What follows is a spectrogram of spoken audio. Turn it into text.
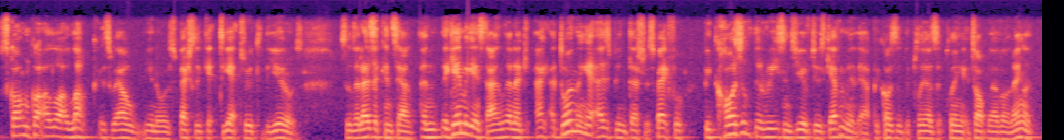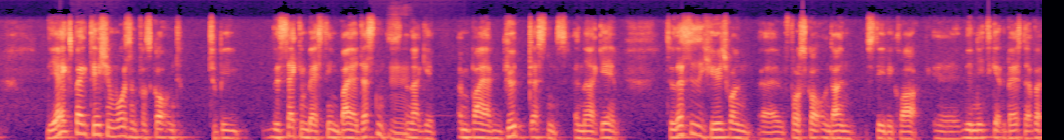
Scotland got a lot of luck as well, you know, especially get to get through to the Euros. So there is a concern. And the game against Ireland, I, I don't think it has been disrespectful because of the reasons you've just given me there, because of the players that are playing at the top level in England. The expectation wasn't for Scotland to, to be the second best team by a distance mm. in that game and by a good distance in that game. So this is a huge one uh, for Scotland and Stevie Clarke. Uh, they need to get the best out of it.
